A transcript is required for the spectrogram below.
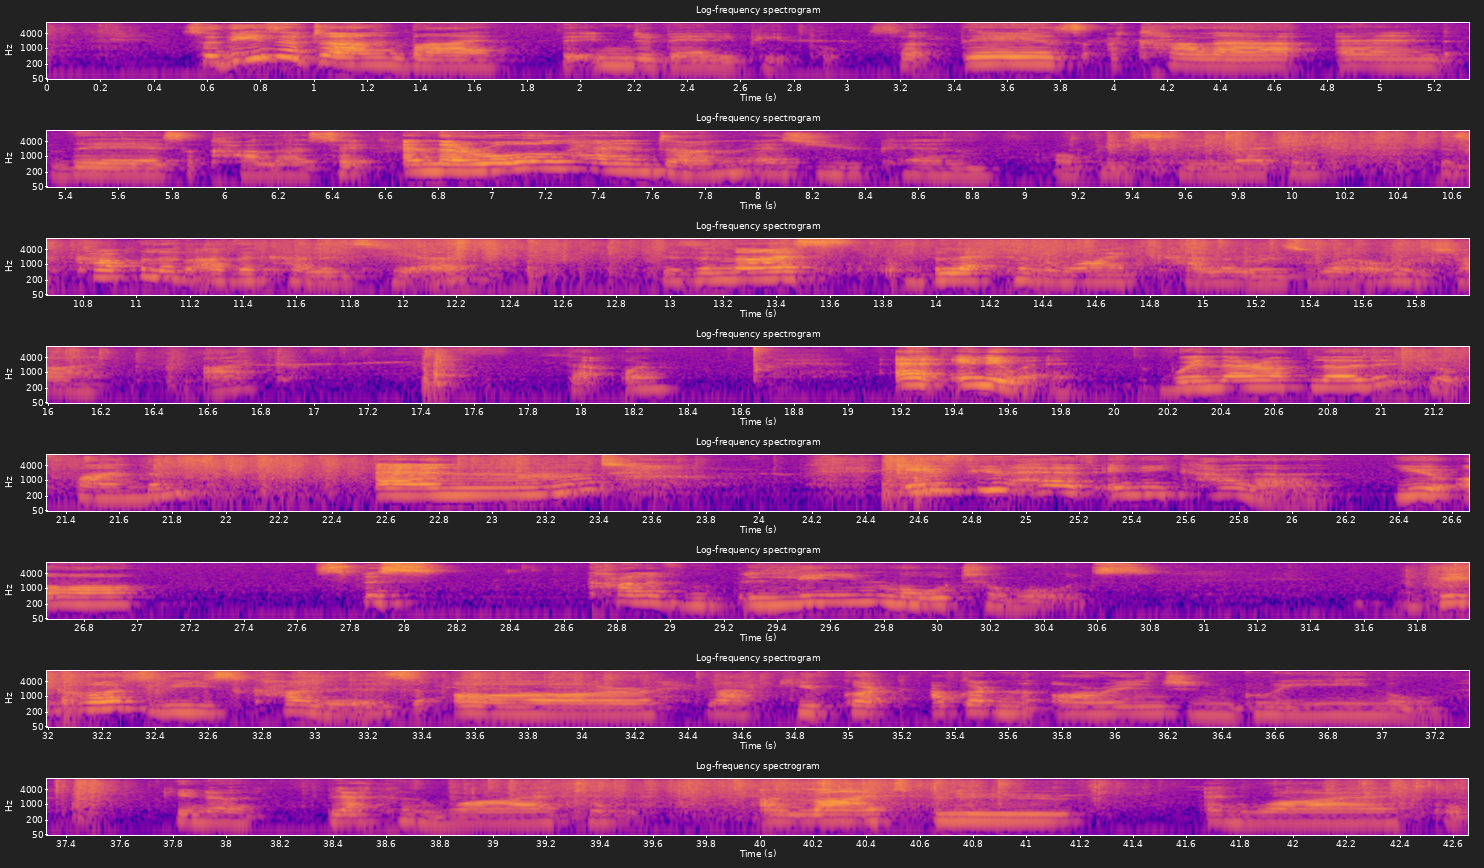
so these are done by the Ndebele people. So there's a colour and there's a colour. So And they're all hand done, as you can obviously imagine. There's a couple of other colours here. There's a nice black and white colour as well, which I like. That one. And anyway, when they're uploaded, you'll find them. And if you have any colour you are kind of lean more towards because these colors are like you've got I've got an orange and green or you know black and white or a light blue and white or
